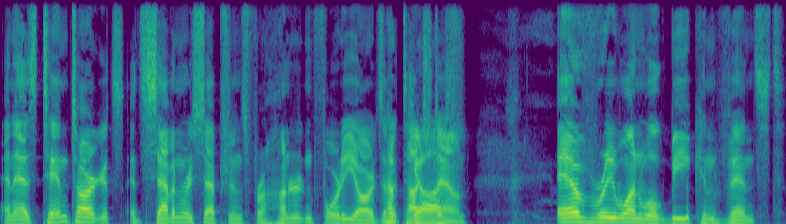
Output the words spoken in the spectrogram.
and has 10 targets and seven receptions for 140 yards and Oh, a touchdown, everyone will be convinced.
